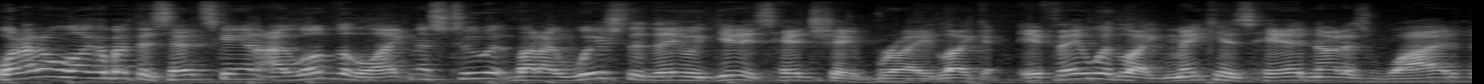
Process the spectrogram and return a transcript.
What I don't like about this head scan, I love the likeness to it, but I wish that they would get his head shape right. Like, if they would, like, make his head not as wide,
